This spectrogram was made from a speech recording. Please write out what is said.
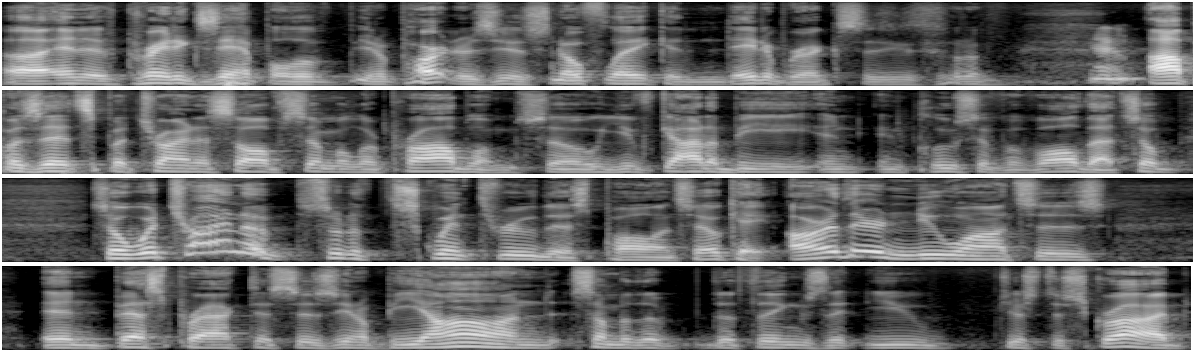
Uh, and a great example of you know, partners is Snowflake and Databricks, is sort of yeah. opposites, but trying to solve similar problems. So you've got to be in, inclusive of all that. So, so we're trying to sort of squint through this, Paul, and say, okay, are there nuances and best practices, you know, beyond some of the, the things that you just described,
